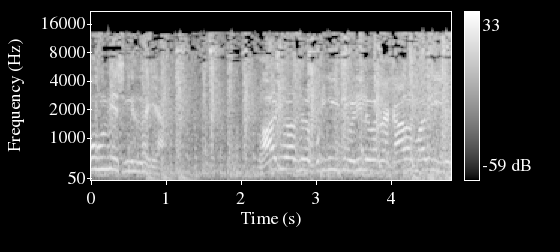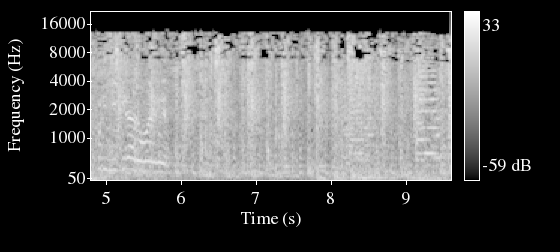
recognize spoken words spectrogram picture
எப்பவுமே சிங்கம் ஐயா. வாடி வாசல புடுங்கிட்டு வெளியில வர்ற காலம் மாதிரி எப்படி நிக்கிறாரு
